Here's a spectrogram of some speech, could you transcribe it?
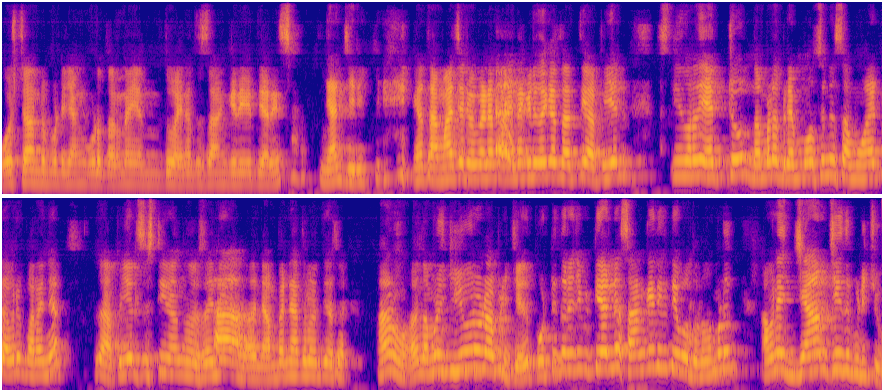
പോസ്റ്റ് ആണ്ട് റിപ്പോർട്ട് ഞങ്ങൾ കൂടെ തരണേ എന്തു അതിനകത്ത് സാങ്കേതിക വിദ്യ അറിയാം ഞാൻ ചിരിക്കും ഇങ്ങനെ തമാശ രൂപേണ പറയുന്നെങ്കിൽ ഇതൊക്കെ സത്യം. അപ്പിയൽ എന്ന് പറഞ്ഞ ഏറ്റവും നമ്മുടെ ബ്രഹ്മോസിന് സമൂഹമായിട്ട് അവർ പറഞ്ഞ അപ്പിയൽ സിക്സ്റ്റീൻ ആ. നമ്പറിനകത്തുള്ള വ്യത്യാസം. ആണോ? അത് നമ്മൾ ജീവനോടാണ് പിടിച്ചത്. പൊട്ടിത്തെറിച്ച് കിട്ടിയാലേ സാങ്കേതിക വിദ്യ പോകത്തുള്ളൂ. നമ്മൾ അവനെ ജാം ചെയ്ത് പിടിച്ചു.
